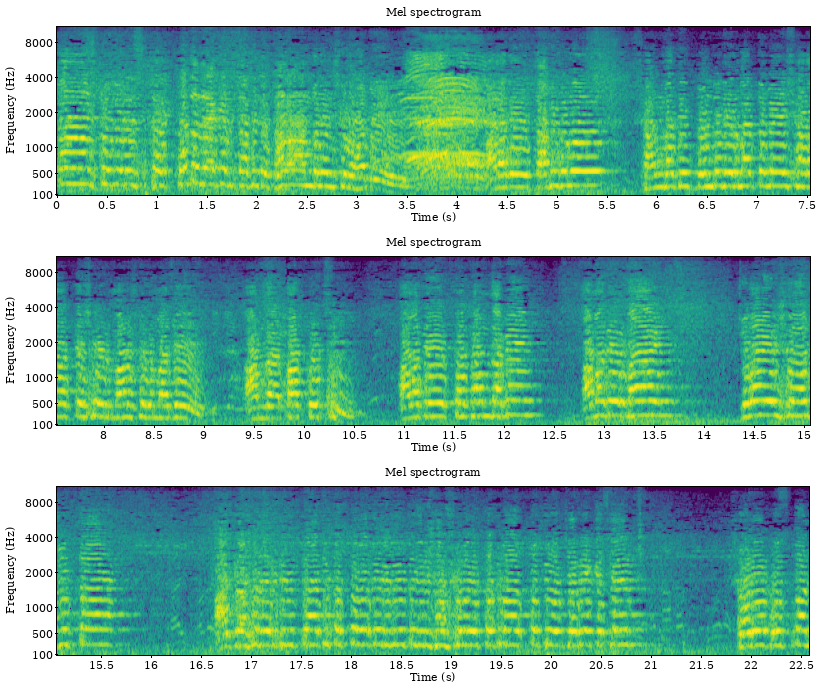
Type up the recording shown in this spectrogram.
পররাষ্ট্র উপদেষ্টার পদত্যাগের দাবিতে গণ আন্দোলন শুরু হবে। আমাদের দাবিগুলো সাংবাদিক বন্ধুদের মাধ্যমে সারা দেশের মানুষের মাঝে আমরা পাঠ করছি। আমাদের প্রথম দাবি, আমাদের ভাই জুলাইয়ের সহযোগিতা, আগ্রাসনের বিরুদ্ধে আধিপত্যবাদের বিরুদ্ধে তিনি সবসময় প্রতিবাদ প্রতিরোধ জারি রেখেছেন। শরীফ ওসমান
